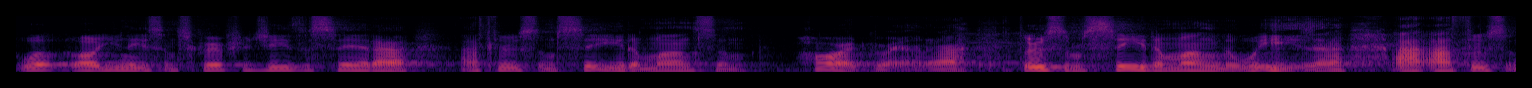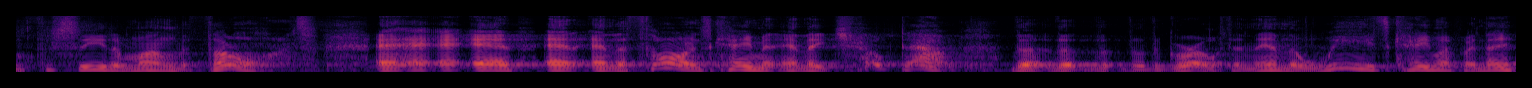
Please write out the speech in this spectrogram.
well, oh, you need some scripture. Jesus said, I, I threw some seed among some hard ground. And I threw some seed among the weeds, and I, I, I threw some seed among the thorns. And, and, and, and, the thorns came and they choked out the, the, the, the, growth. And then the weeds came up and they,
